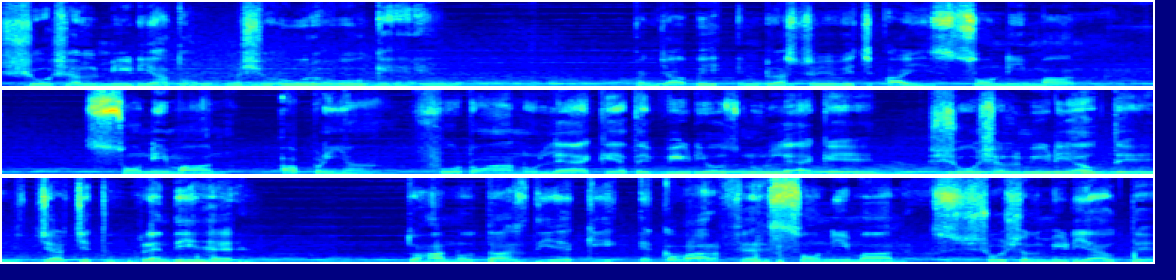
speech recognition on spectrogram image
ਸੋਸ਼ਲ ਮੀਡੀਆ ਤੋਂ ਮਸ਼ਹੂਰ ਹੋ ਕੇ ਪੰਜਾਬੀ ਇੰਡਸਟਰੀ ਵਿੱਚ ਆਈ ਸੋਨੀ ਮਾਨ। ਸੋਨੀ ਮਾਨ ਆਪਣੀਆਂ ਫੋਟੋਆਂ ਨੂੰ ਲੈ ਕੇ ਅਤੇ ਵੀਡੀਓਜ਼ ਨੂੰ ਲੈ ਕੇ ਸੋਸ਼ਲ ਮੀਡੀਆ ਉੱਤੇ ਚਰਚਿਤ ਰਹਿੰਦੀ ਹੈ। ਤੁਹਾਨੂੰ ਦੱਸ ਦਈਏ ਕਿ ਇੱਕ ਵਾਰ ਫਿਰ ਸੋਨੀ ਮਾਨ ਸੋਸ਼ਲ ਮੀਡੀਆ ਉੱਤੇ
